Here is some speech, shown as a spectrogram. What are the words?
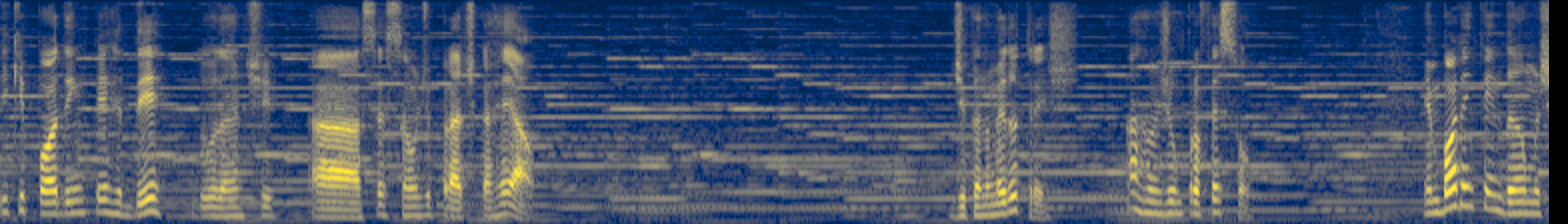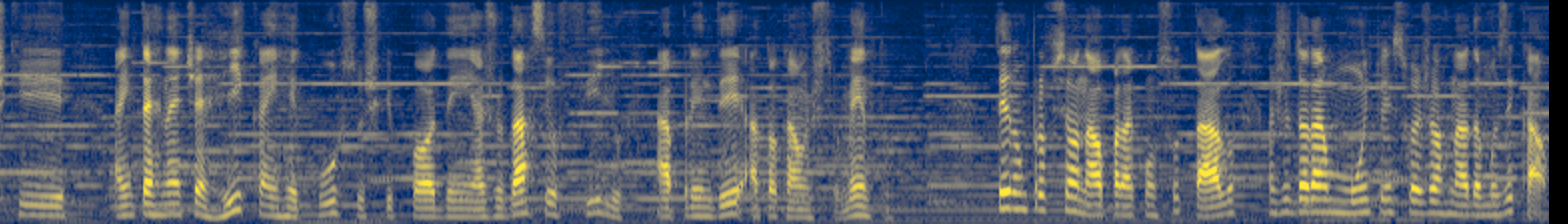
e que podem perder durante a sessão de prática real. Dica número 3: Arranje um professor. Embora entendamos que a internet é rica em recursos que podem ajudar seu filho a aprender a tocar um instrumento, ter um profissional para consultá-lo ajudará muito em sua jornada musical.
